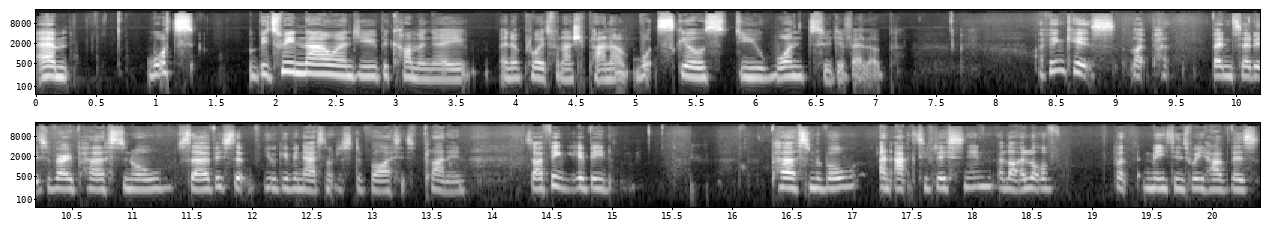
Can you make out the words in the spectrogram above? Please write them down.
Um, what's between now and you becoming a an employed financial planner, what skills do you want to develop? I think it's like Ben said, it's a very personal service that you're giving now. It's not just advice; it's planning. So I think it'd be personable and active listening. Like a lot of but meetings we have, there's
